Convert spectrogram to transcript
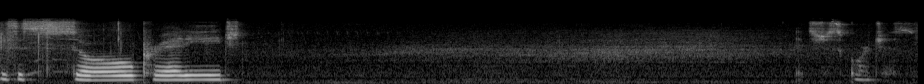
This is so pretty. It's just gorgeous.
